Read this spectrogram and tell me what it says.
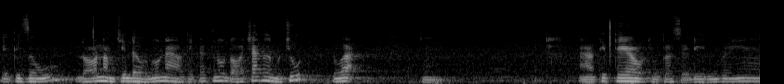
cái, cái dấu đó nằm trên đầu nốt nào thì các cái nốt đó chắc hơn một chút đúng không ạ? À, tiếp theo chúng ta sẽ đến với à,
